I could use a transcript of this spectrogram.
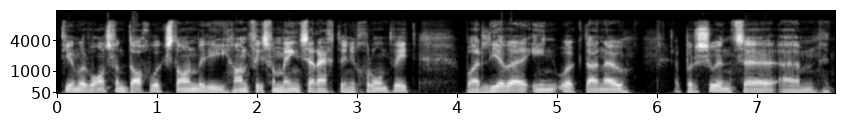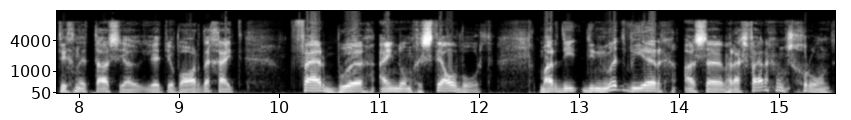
teenoor waar ons vandag ook staan met die handves van menseregte en die grondwet waar lewe en ook dan nou 'n persoon se ehm um, dignitas jou jy weet jou waardigheid ver bo eiendom gestel word. Maar die die noodweer as 'n regverdigingsgrond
